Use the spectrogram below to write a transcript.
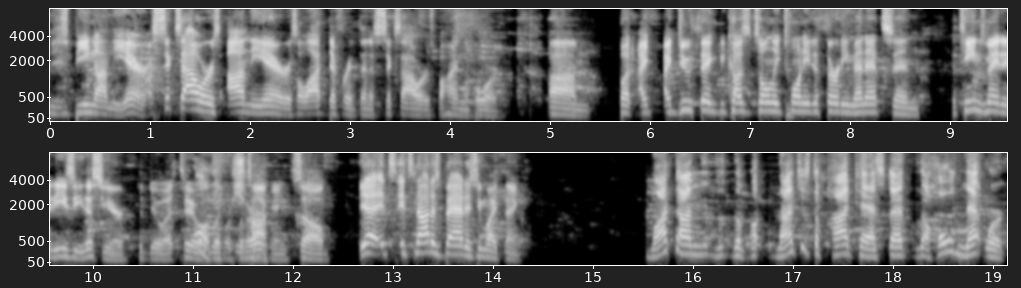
just being on the air. Six hours on the air is a lot different than a six hours behind the board. Um, but I, I do think because it's only 20 to 30 minutes and the team's made it easy this year to do it too Oh, with sure. talking. So yeah, it's it's not as bad as you might think. Locked On, the, the not just the podcast, that the whole network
